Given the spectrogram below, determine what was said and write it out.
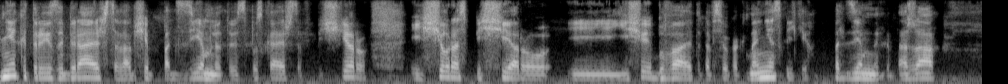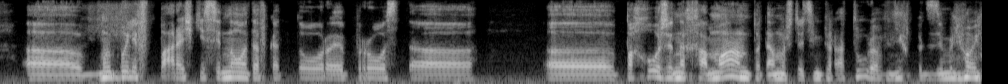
некоторые забираешься вообще под землю, то есть спускаешься в пещеру, еще раз в пещеру, и еще и бывает это все как на нескольких подземных этажах. А, мы были в парочке синотов, которые просто э, похожи на хамам, потому что температура в них под землей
